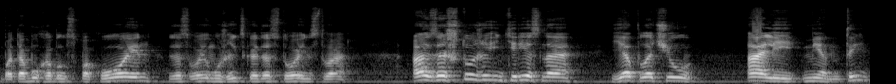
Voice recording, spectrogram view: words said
Батабуха был спокоен за свое мужицкое достоинство. А за что же, интересно, я плачу алименты,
